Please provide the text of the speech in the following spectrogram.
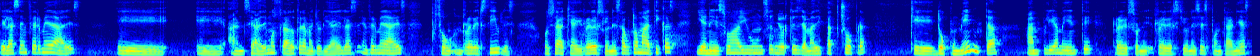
de las enfermedades, eh, eh, se ha demostrado que la mayoría de las enfermedades son reversibles. O sea que hay reversiones automáticas y en eso hay un señor que se llama Deepak Chopra que documenta ampliamente reversiones espontáneas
